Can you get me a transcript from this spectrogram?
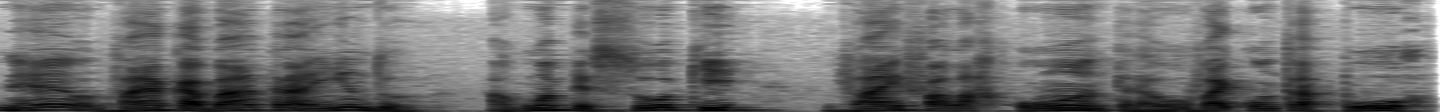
né, vai acabar atraindo alguma pessoa que vai falar contra ou vai contrapor.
